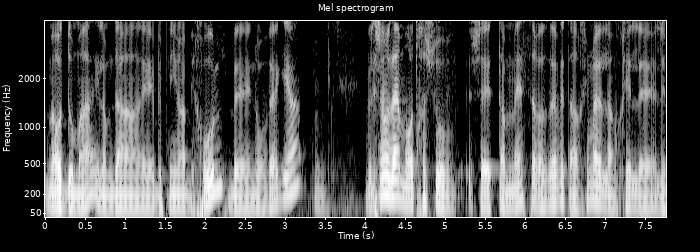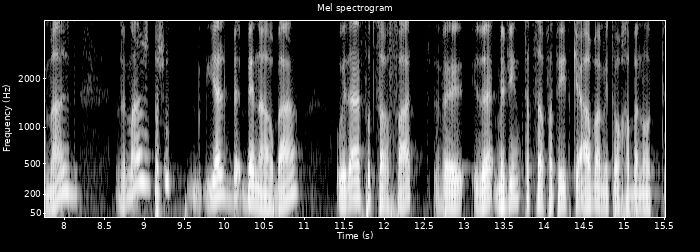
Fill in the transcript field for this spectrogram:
מאוד דומה, היא למדה uh, בפנימה בחו"ל, בנורבגיה, mm. ולשנינו זה היה מאוד חשוב, שאת המסר הזה ואת הערכים האלה להנחיל uh, למג'ד, ומג'ד פשוט ילד בן ארבע, הוא יודע איפה צרפת, ומבין קצת צרפתית, כי ארבע מתוך הבנות,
